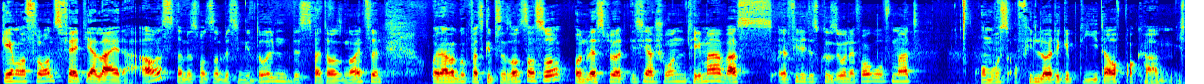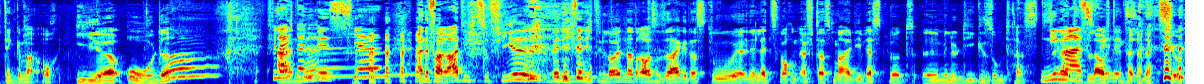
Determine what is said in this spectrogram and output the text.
Game of Thrones fällt ja leider aus. Da müssen wir uns noch ein bisschen gedulden bis 2019. Und dann haben wir geguckt, was gibt's denn sonst noch so. Und Westworld ist ja schon ein Thema, was äh, viele Diskussionen hervorgerufen hat. Und wo es auch viele Leute gibt, die darauf Bock haben. Ich denke mal auch ihr, oder? Vielleicht Anne? ein bisschen. Anne, verrate ich zu viel, wenn ich, wenn ich den Leuten da draußen sage, dass du in den letzten Wochen öfters mal die Westworld-Melodie gesummt hast. Niemals, Relativ laut Felix. in der Redaktion.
